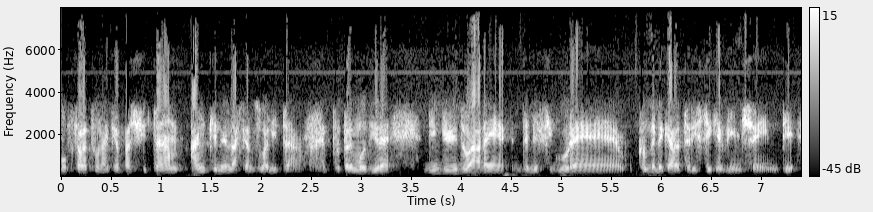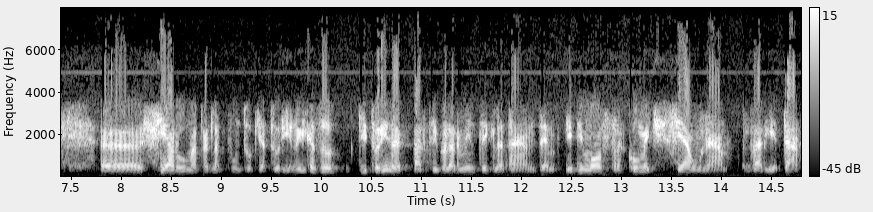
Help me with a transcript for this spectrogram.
mostrato una capacità anche nella casualità, potremmo dire, di individuare delle figure con delle caratteristiche vincenti, eh, sia a Roma per l'appunto che a Torino. Il caso di Torino è particolarmente eclatante e dimostra come ci sia una varietà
